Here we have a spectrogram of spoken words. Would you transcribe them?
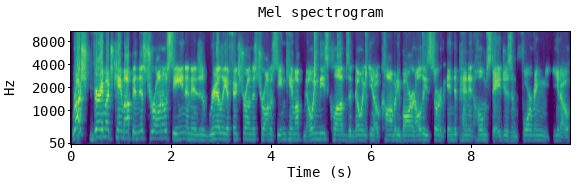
Rush very much came up in this Toronto scene and is really a fixture on this Toronto scene. Came up knowing these clubs and knowing, you know, Comedy Bar and all these sort of independent home stages and forming, you know,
